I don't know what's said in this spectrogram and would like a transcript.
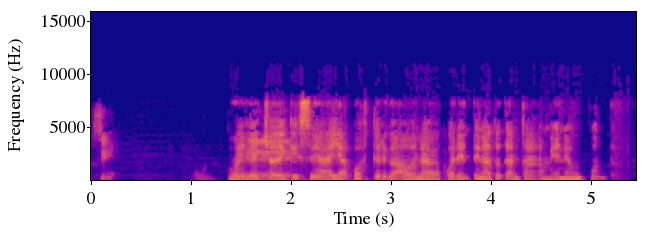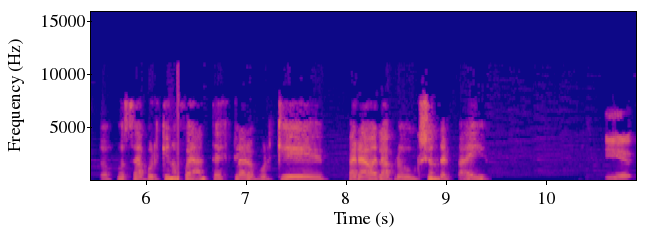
sí. O el hecho Eh, de que se haya postergado la cuarentena total también es un punto. O sea, ¿por qué no fue antes? Claro, porque paraba la producción del país. y eh,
